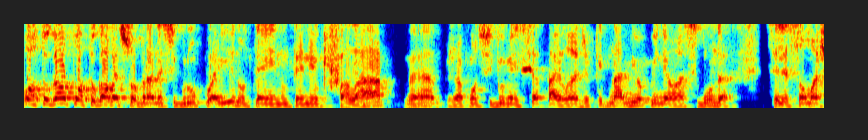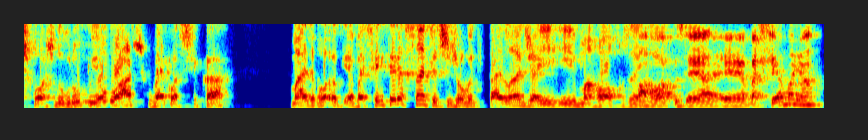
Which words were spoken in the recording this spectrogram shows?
Portugal, Portugal vai sobrar nesse grupo aí, não tem, não tem nem o que falar, né? Já conseguiu vencer a Tailândia, que na minha opinião é a segunda seleção mais forte do grupo e eu acho que vai classificar. Mas vou, vai ser interessante esse jogo entre Tailândia e, e Marrocos aí. Marrocos é, é, vai ser amanhã.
